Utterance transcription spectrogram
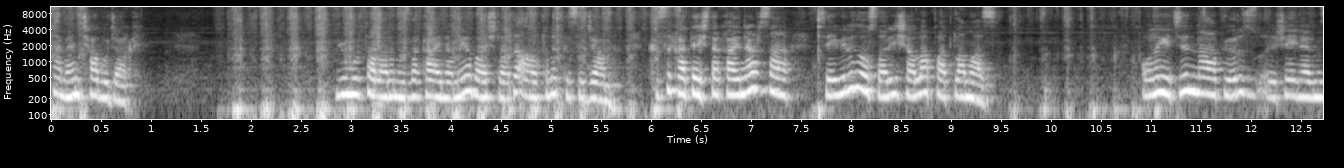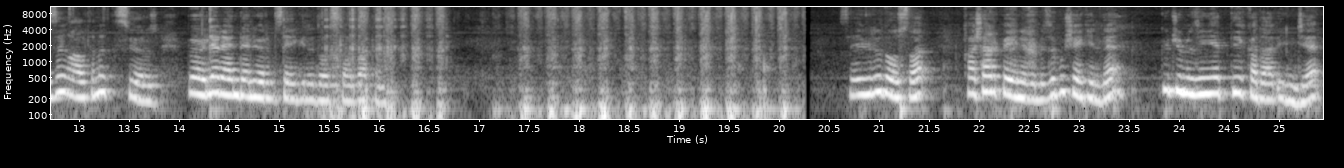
Hemen çabucak. Yumurtalarımız da kaynamaya başladı. Altını kısacağım. Kısık ateşte kaynarsa sevgili dostlar inşallah patlamaz. Onun için ne yapıyoruz? Şeylerimizin altını kısıyoruz. Böyle rendeliyorum sevgili dostlar bakın. Sevgili dostlar, kaşar peynirimizi bu şekilde gücümüzün yettiği kadar ince.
